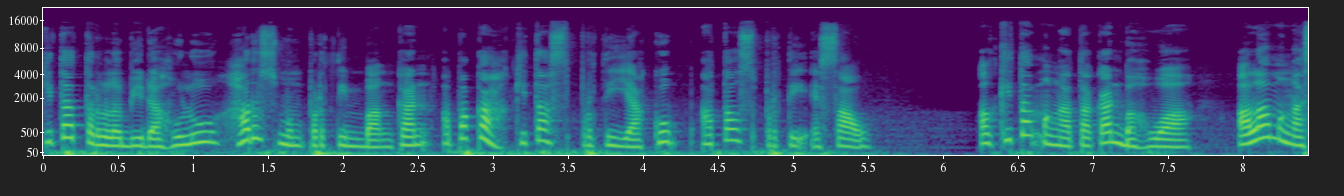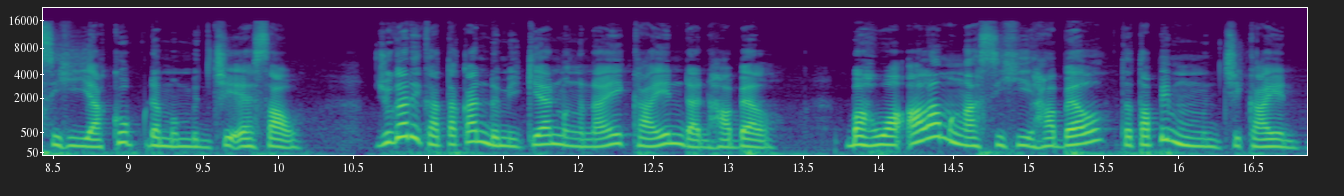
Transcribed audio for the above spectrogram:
kita terlebih dahulu harus mempertimbangkan apakah kita seperti Yakub atau seperti Esau. Alkitab mengatakan bahwa Allah mengasihi Yakub dan membenci Esau. Juga dikatakan demikian mengenai Kain dan Habel, bahwa Allah mengasihi Habel tetapi membenci Kain.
